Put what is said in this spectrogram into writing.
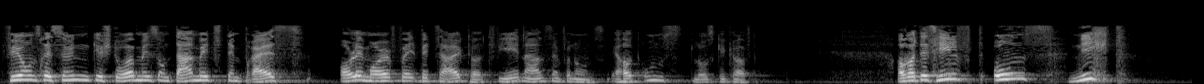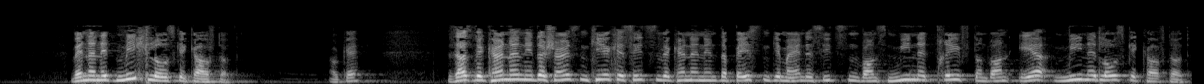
für unsere Sünden gestorben ist und damit den Preis allemal bezahlt hat, für jeden einzelnen von uns. Er hat uns losgekauft. Aber das hilft uns nicht, wenn er nicht mich losgekauft hat. Okay? Das heißt, wir können in der schönsten Kirche sitzen, wir können in der besten Gemeinde sitzen, wenn es mich nicht trifft und wenn er mich nicht losgekauft hat.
